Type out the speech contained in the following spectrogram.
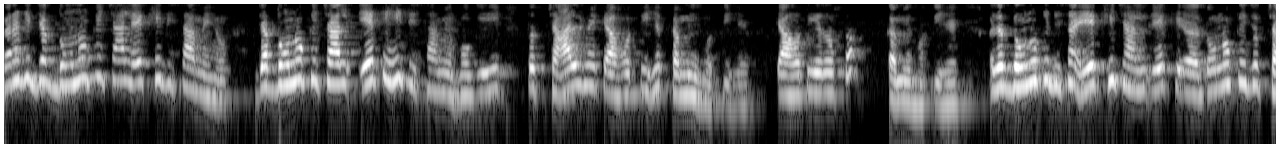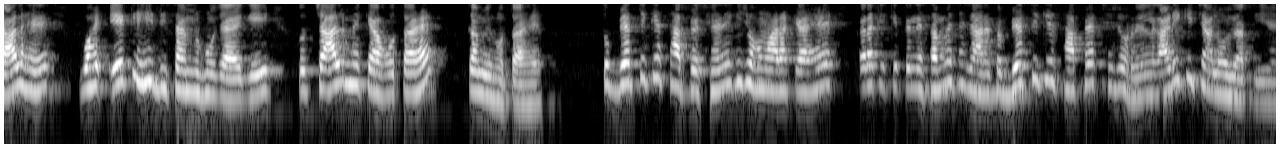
कह रहा कि जब दोनों की चाल एक ही दिशा में हो, जब दोनों की चाल एक ही दिशा में होगी तो चाल में क्या होती है? कमी होती है। क्या होती है दोस्तों? कमी होती है। और जब दोनों की दिशा एक ही चाल, एक दोनों की जो चाल है, वह एक ही दिशा में हो जाएगी तो चाल में क्या होता है? कमी होता है। तो व्यक्ति के सापेक्ष, यानी कि जो हमारा क्या है, करा कि कितने समय से जा रहे तो व्यक्ति के सापेक्ष जो रेलगाड़ी की चाल हो जाती है,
